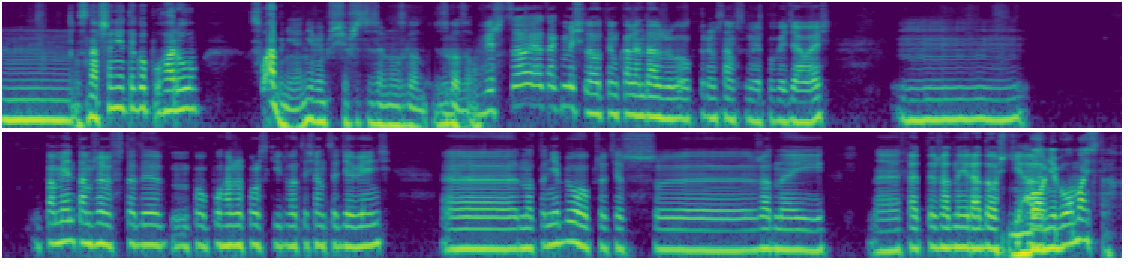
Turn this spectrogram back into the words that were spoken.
mm, znaczenie tego pucharu słabnie. Nie wiem, czy się wszyscy ze mną zgod- zgodzą. Wiesz co, ja tak myślę o tym kalendarzu, o którym sam w sumie powiedziałeś. Mm, Pamiętam, że wtedy po Pucharze Polski 2009 e, no to nie było przecież e, żadnej e, fety, żadnej radości, Bo ale, nie było majstra.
